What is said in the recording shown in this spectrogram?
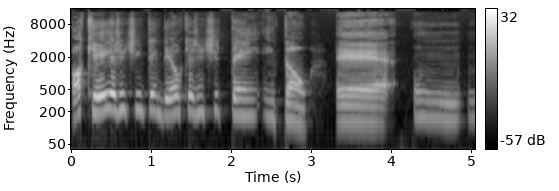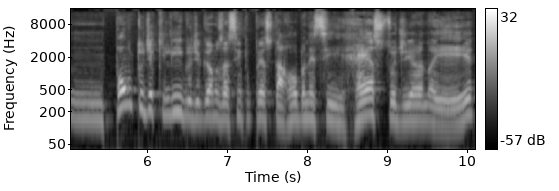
ok, a gente entendeu que a gente tem então é, um, um, ponto de equilíbrio, digamos assim, para o preço da roupa nesse resto de ano aí,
